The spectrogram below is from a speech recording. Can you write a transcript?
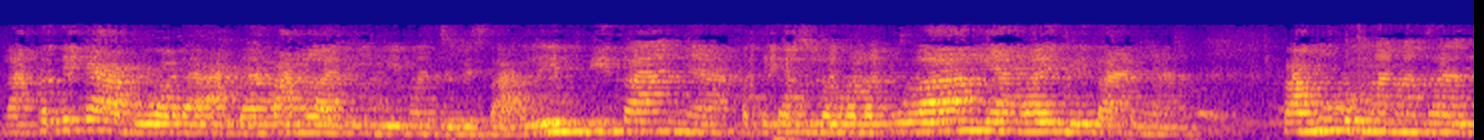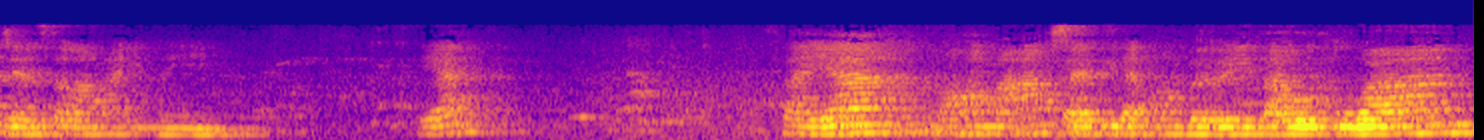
Nah, ketika Abu Wada'ah datang lagi di majelis taklim, ditanya. Ketika sudah pada pulang, yang lain ditanya, kamu ke mana saja selama ini? Ya, saya mohon maaf saya tidak memberitahu Tuhan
